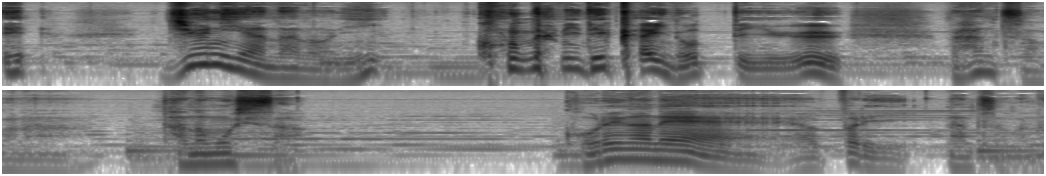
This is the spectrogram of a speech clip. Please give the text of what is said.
えジュニアなのにこんなにでかいのっていうなんつうのかな。頼もしさ。これがねやっぱりなんつうのかな。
